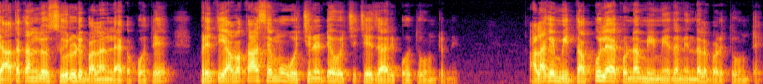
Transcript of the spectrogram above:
జాతకంలో సూర్యుడి బలం లేకపోతే ప్రతి అవకాశము వచ్చినట్టే వచ్చి చేజారిపోతూ ఉంటుంది. అలాగే మీ తప్పు లేకుండా మీ మీద నిందలు పడుతూ ఉంటాయి.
